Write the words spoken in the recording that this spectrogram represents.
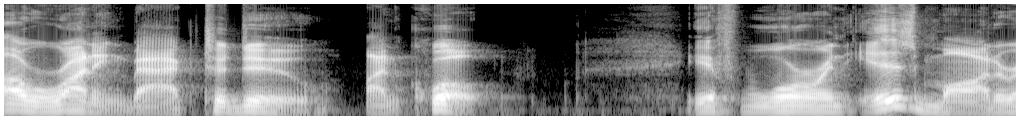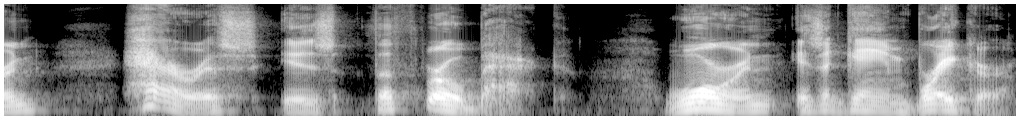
a running back to do. Unquote. If Warren is modern, Harris is the throwback. Warren is a game breaker.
